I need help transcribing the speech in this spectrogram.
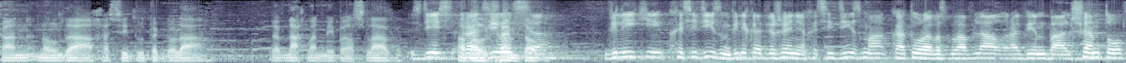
כאן נולדה החסידות הגדולה, רב נחמן מברסלב, Здесь הבעל שם טוב. родился великий хасидизм, великое движение хасидизма, которое возглавлял Равин Бааль Шемтов,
